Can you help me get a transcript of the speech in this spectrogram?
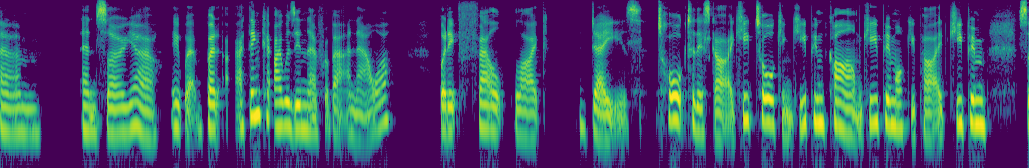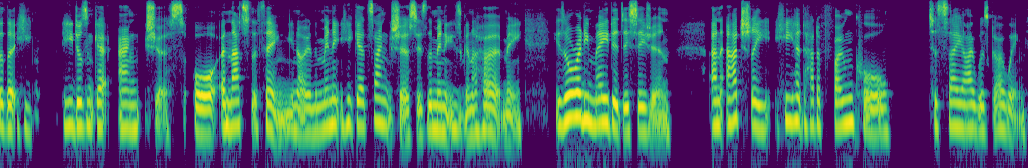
Um, and so yeah, it. But I think I was in there for about an hour, but it felt like days. Talk to this guy, keep talking, keep him calm, keep him occupied, keep him so that he he doesn't get anxious or and that's the thing, you know, the minute he gets anxious is the minute he's going to hurt me. He's already made a decision. And actually he had had a phone call to say I was going.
